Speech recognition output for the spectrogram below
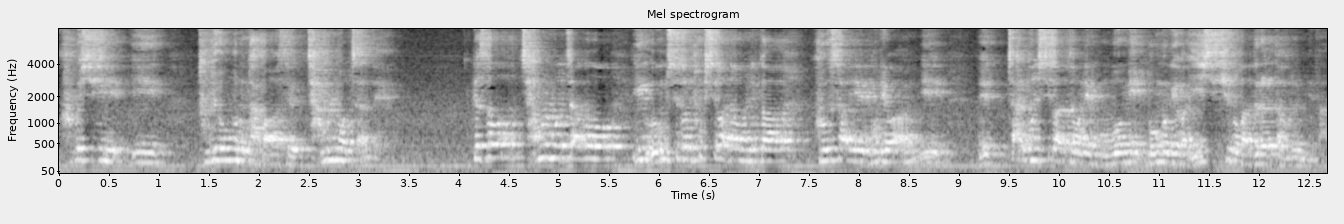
그것이 이 두려움으로 다가왔어요. 잠을 못 잔대요. 그래서 잠을 못 자고 이 음식을 푹식하다 보니까 그 사이에 무려 이, 이 짧은 시간 동안에 몸이 몸무게가 20kg가 늘었다 그럽니다.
